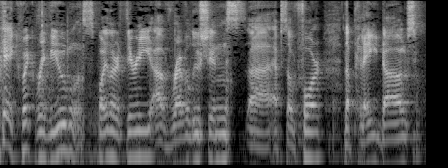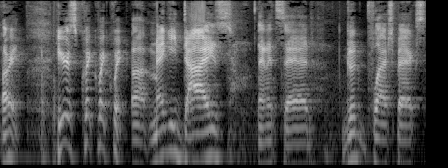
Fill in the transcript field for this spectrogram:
Okay, quick review, spoiler theory of Revolutions, uh, episode 4, The Plague Dogs. Alright, here's quick, quick, quick. Uh, Maggie dies, and it's sad. Good flashbacks.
